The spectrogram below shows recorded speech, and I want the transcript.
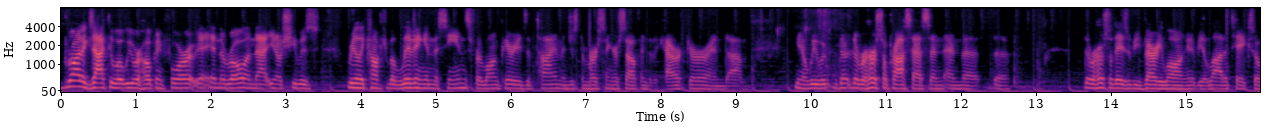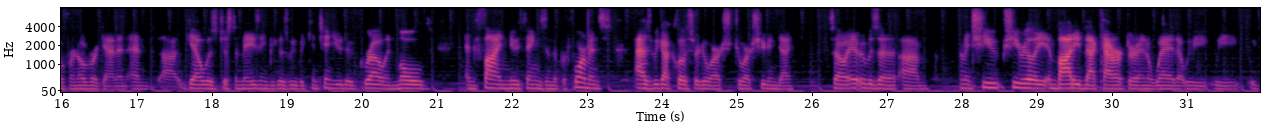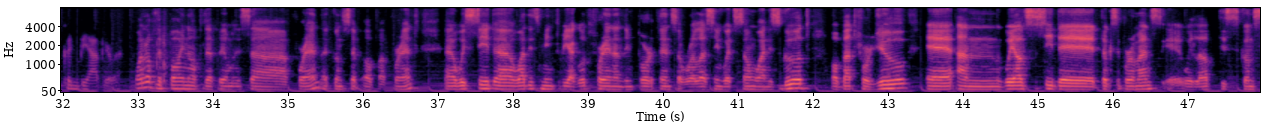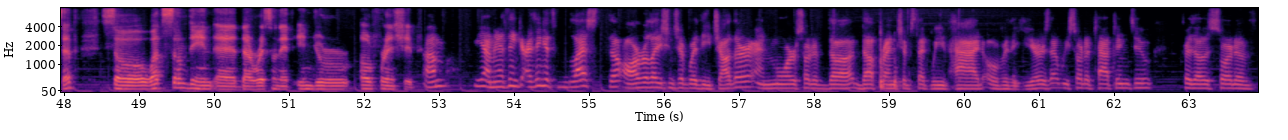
brought exactly what we were hoping for in the role and that you know she was really comfortable living in the scenes for long periods of time and just immersing herself into the character and um, you know we would the, the, rehearsal process and and the the the rehearsal days would be very long and it'd be a lot of takes over and over again and and uh, Gayle was just amazing because we would continue to grow and mold and find new things in the performance as we got closer to our to our shooting day. So it, it was a, um, I mean, she she really embodied that character in a way that we we we couldn't be happier with. One of the point of the film is a friend, a concept of a friend. Uh, we see uh, what it means to be a good friend and the importance of realizing when someone is good or bad for you. Uh, and we also see the toxic romance. Uh, we love this concept. So, what's something uh, that resonate in your old friendship? Um, yeah i mean i think i think it's less the our relationship with each other and more sort of the the friendships that we've had over the years that we sort of tapped into for those sort of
